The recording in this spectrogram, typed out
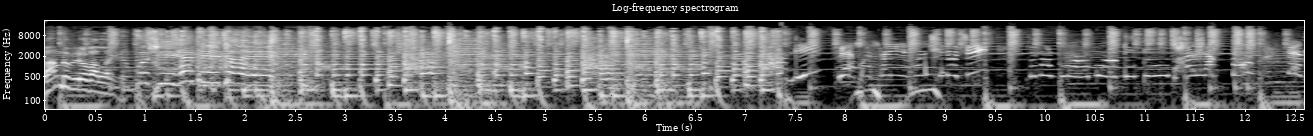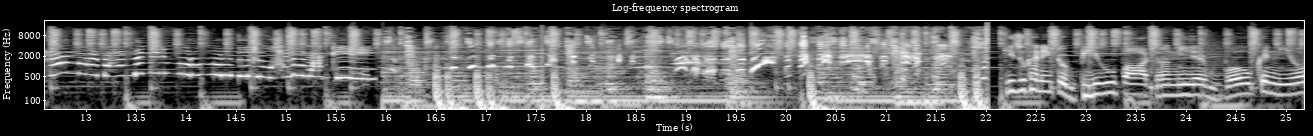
বান্ধবীরও ভালো লাগে। ব্যাপারটা এমন ছিল যে তোমার বড় বড় ভালো কিছুখানি একটু ভিউ পাওয়ার জন্য নিজের বউকে নিয়েও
